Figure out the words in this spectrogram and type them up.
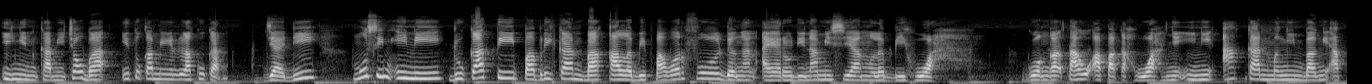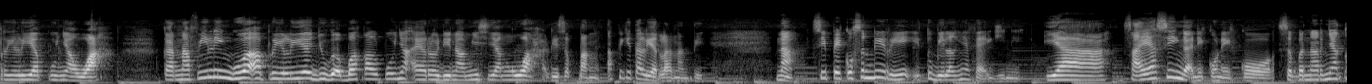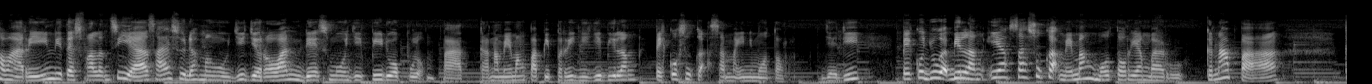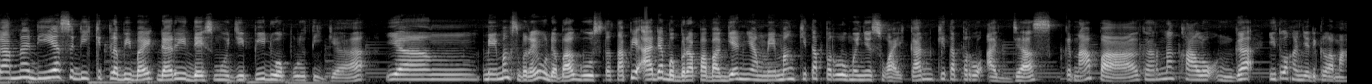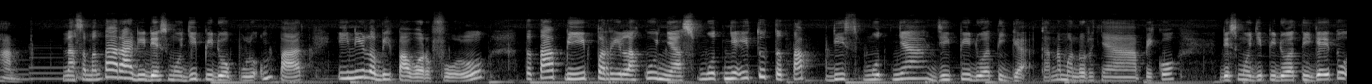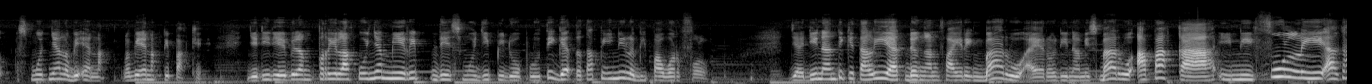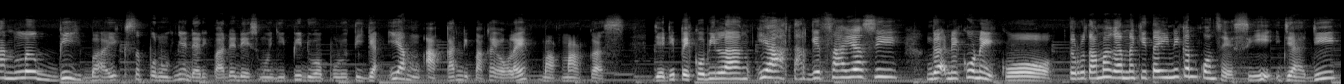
ingin kami coba itu kami lakukan. Jadi musim ini Ducati pabrikan bakal lebih powerful dengan aerodinamis yang lebih wah. Gua nggak tahu apakah wahnya ini akan mengimbangi Aprilia punya wah karena feeling gue Aprilia juga bakal punya aerodinamis yang wah di Sepang tapi kita lihatlah nanti Nah, si Peko sendiri itu bilangnya kayak gini. Ya, saya sih nggak neko-neko. Sebenarnya kemarin di tes Valencia, saya sudah menguji jeroan Desmo GP 24. Karena memang papi peri gigi bilang, Peko suka sama ini motor. Jadi, Peko juga bilang, iya saya suka memang motor yang baru. Kenapa? Karena dia sedikit lebih baik dari Desmo GP 23 yang memang sebenarnya udah bagus tetapi ada beberapa bagian yang memang kita perlu menyesuaikan kita perlu adjust. Kenapa? Karena kalau enggak itu akan jadi kelemahan. Nah, sementara di Desmo GP 24 ini lebih powerful, tetapi perilakunya smoothnya itu tetap di smoothnya GP 23 karena menurutnya Peko Desmo GP23 itu smoothnya lebih enak, lebih enak dipakai. Jadi dia bilang perilakunya mirip Desmo GP23 tetapi ini lebih powerful. Jadi nanti kita lihat dengan firing baru, aerodinamis baru, apakah ini fully akan lebih baik sepenuhnya daripada Desmo GP23 yang akan dipakai oleh Mark Marcus. Jadi Peko bilang, ya target saya sih nggak neko-neko. Terutama karena kita ini kan konsesi, jadi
